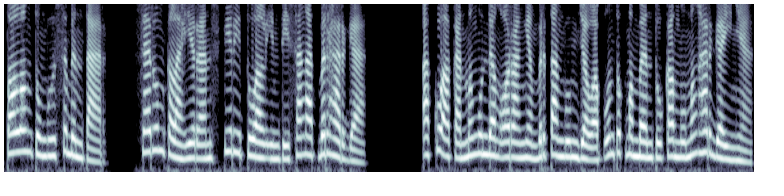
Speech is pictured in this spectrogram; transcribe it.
tolong tunggu sebentar. Serum kelahiran spiritual inti sangat berharga. Aku akan mengundang orang yang bertanggung jawab untuk membantu kamu menghargainya.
